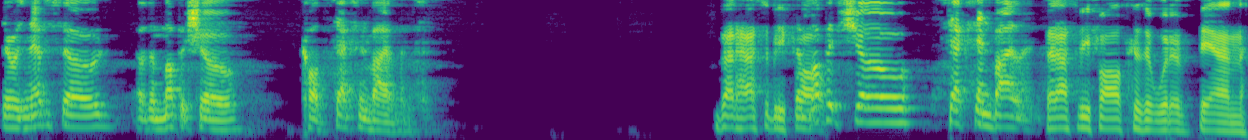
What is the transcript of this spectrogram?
there was an episode of The Muppet Show called Sex and Violence. That has to be false. The. Muppet Show, Sex and Violence. That has to be false because it would have been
